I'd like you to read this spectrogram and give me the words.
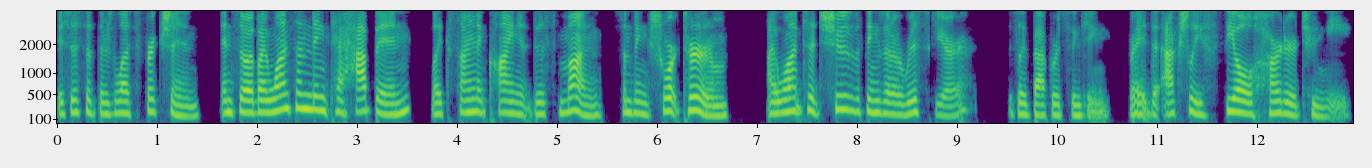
It's just that there's less friction. And so if I want something to happen like sign a client this month, something short term, I want to choose the things that are riskier. It's like backwards thinking, right? That actually feel harder to me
